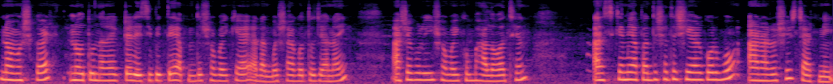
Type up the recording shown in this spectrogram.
নমস্কার। নতুন আর একটা রেসিপিতে আপনাদের সবাইকে আর একবার স্বাগত জানাই। আশা করি সবাই খুব ভালো আছেন। আজকে আমি আপনাদের সাথে শেয়ার করব আনারসের চাটনি।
